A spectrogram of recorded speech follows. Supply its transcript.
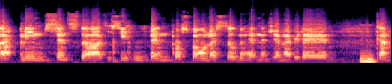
I mean, since the hockey season's been postponed, I've still been hitting the gym every day and Mm. kind of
